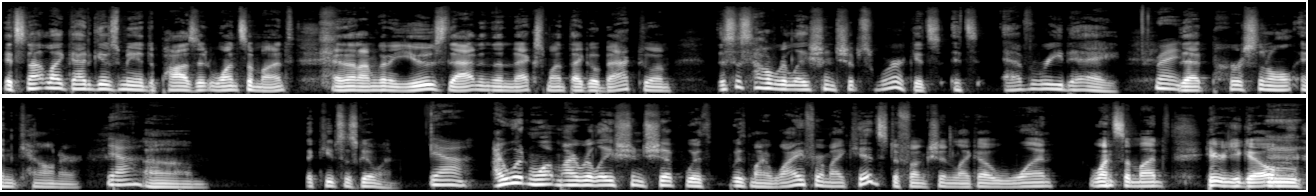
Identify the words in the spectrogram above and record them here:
It's not like God gives me a deposit once a month and then I'm going to use that and the next month I go back to him. This is how relationships work. It's it's every day Right. that personal encounter yeah. um, that keeps us going. Yeah. I wouldn't want my relationship with with my wife or my kids to function like a one once a month. Here you go, Mm.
